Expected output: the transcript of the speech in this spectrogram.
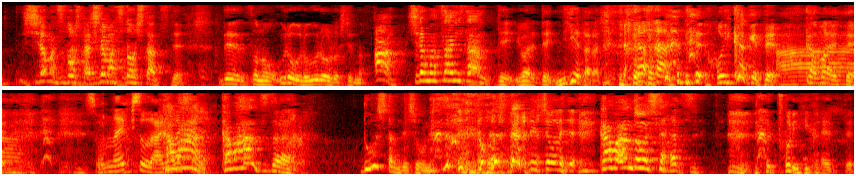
「白松どうした？白松どうした?」っつって。でそのうろうろうろうろしてるの「あ白松兄さん!」って言われて逃げたらしい。で追いかけて捕あまえて。あーそんなエピソードあ「カバンりました？ねカバン!」っつったら「どうしたんでしょうね。どうしたんでしょうね。カバンどうした?」っつって。取りに帰って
